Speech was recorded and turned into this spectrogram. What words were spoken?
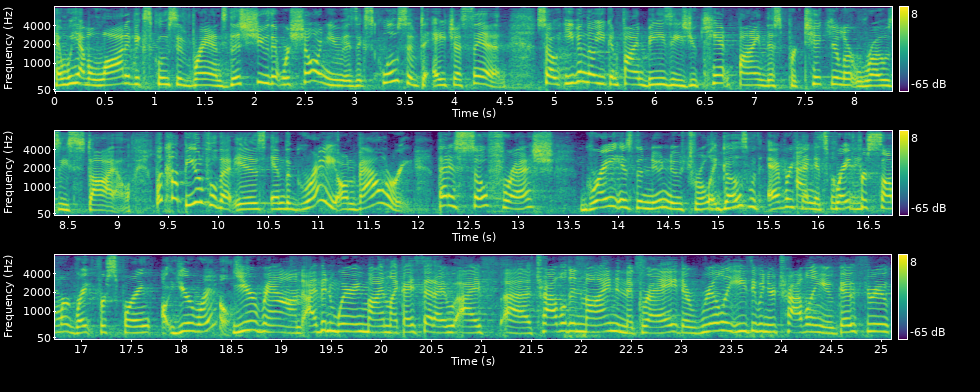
And we have a lot of exclusive brands. This shoe that we're showing you is exclusive to HSN. So even though you can find Bzees, you can't find this particular Rosie style. Look how beautiful that is in the gray on Valerie. That is so fresh. Gray is the new neutral. It goes with everything. It's great for summer, great for spring, uh, year round. Year round. I've been wearing mine. Like I said, I, I've uh, traveled in mine in the gray. They're really easy when you're traveling. You go through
